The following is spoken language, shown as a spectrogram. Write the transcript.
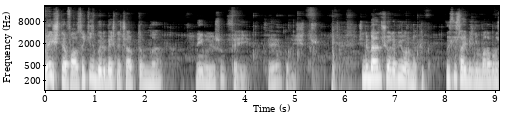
5 defa 8 bölü 5 ne çarptın mı neyi buluyorsun? F'yi. F buna eşittir. Şimdi ben şöyle bir yorum yapayım. Üstü sayı bilgim bana bunu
